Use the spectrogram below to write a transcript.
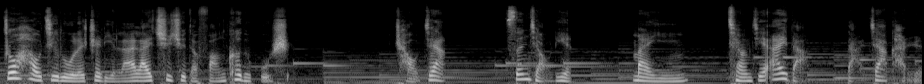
周浩记录了这里来来去去的房客的故事：吵架、三角恋、卖淫、抢劫、挨打、打架、砍人。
